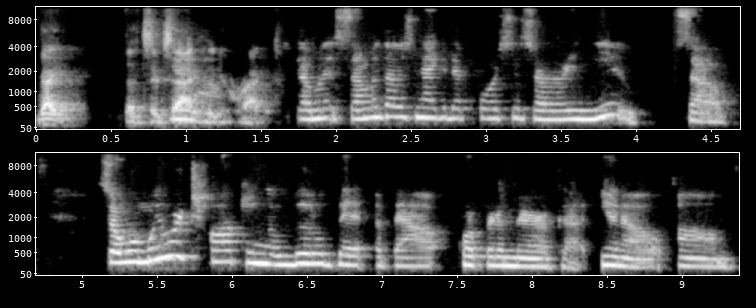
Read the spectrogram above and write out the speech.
Right. That's exactly you know, correct. Some, some of those negative forces are in you. So so when we were talking a little bit about corporate America, you know, um,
